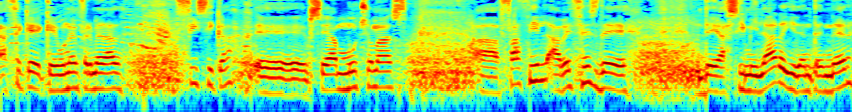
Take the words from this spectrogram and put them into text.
hace que, una enfermedad física eh, sea mucho más ah, fácil a veces de, de, asimilar y de entender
